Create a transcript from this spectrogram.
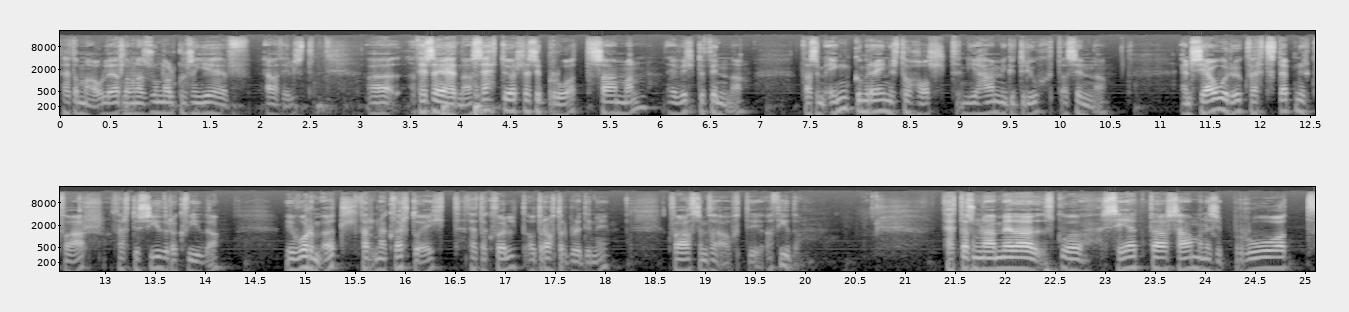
þetta mál eða allavega svona nálgun sem ég hef aðfylst að þeir segja hérna settu öll þessi brot saman ef viltu finna það sem engum reynist á hold en ég haf mikið drjúkt að sinna En sjáuru hvert stefnir hvar, þartu síður að kvíða. Við vorum öll þarna hvert og eitt þetta kvöld á dráttarbröðinni, hvað sem það átti að þýða. Þetta svona með að sko, setja saman þessi brot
